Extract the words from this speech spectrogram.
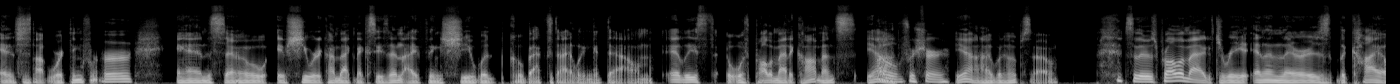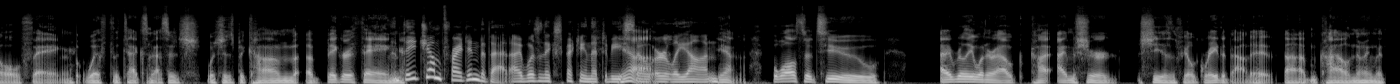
and it's just not working for her. And so, if she were to come back next season, I think she would go back to dialing it down, at least with problematic comments. Yeah. Oh, for sure. Yeah, I would hope so. So there's problematic Dorit, and then there's the Kyle thing with the text message, which has become a bigger thing. They jumped right into that. I wasn't expecting that to be Yeah. so early on. Yeah. Well, also too, I really wonder how. I'm sure she doesn't feel great about it. Um, Kyle knowing that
